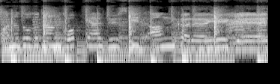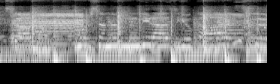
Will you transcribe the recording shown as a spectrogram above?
Anadolu'dan kop gel düz git Ankara'yı geç sana. Bursa'nın biraz yukarısı.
